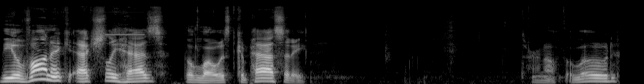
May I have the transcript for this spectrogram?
the Ovonic actually has the lowest capacity. Turn off the load.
